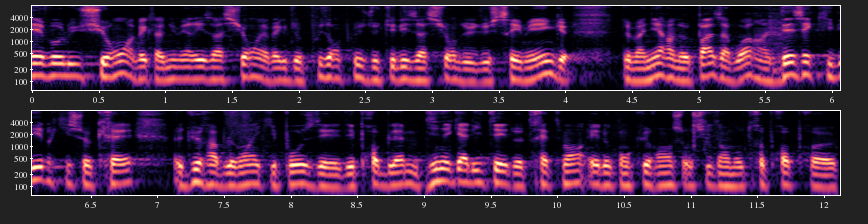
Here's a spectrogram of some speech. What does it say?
évolution avec la numérisation et avec de plus en plus d'utilisation du, streaming, de manière à ne pas avoir un déséquilibre qui se crée durablement et qui pose des, problèmes d'inégalité de traitement et de concurrence aussi dans notre propre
